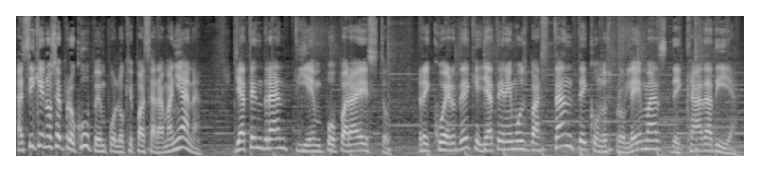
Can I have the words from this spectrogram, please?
así que no se preocupen por lo que pasará mañana, ya tendrán tiempo para esto. Recuerde que ya tenemos bastante con los problemas de cada día.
